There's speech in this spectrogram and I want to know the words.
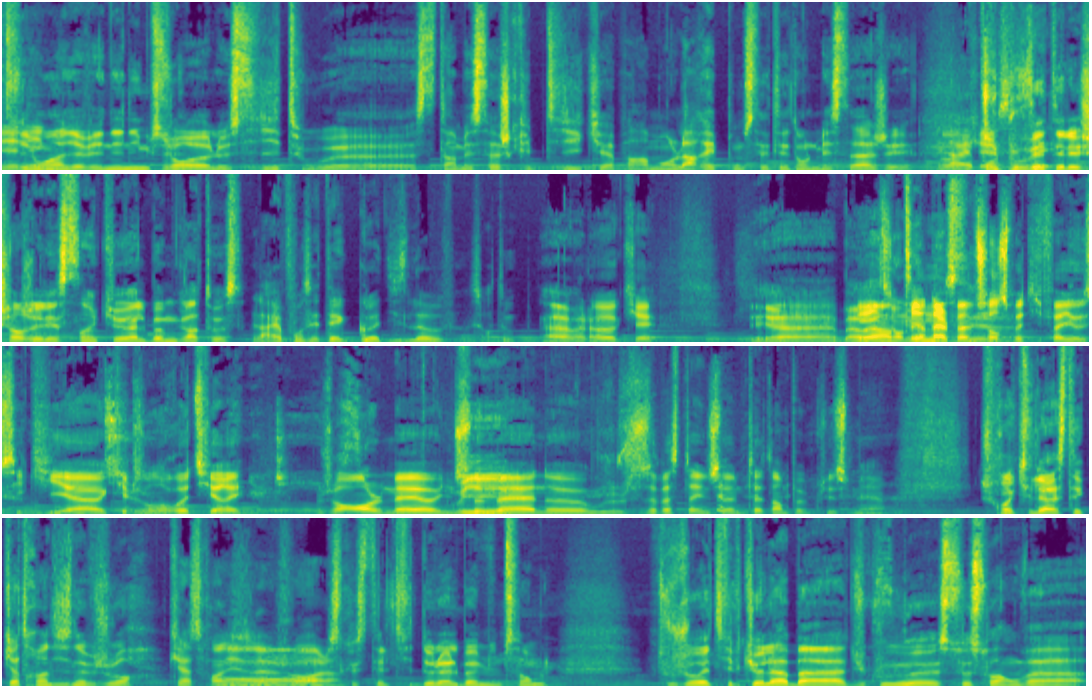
partis loin, il y avait une énigme sur euh, le site où euh, c'était un message cryptique et apparemment la réponse était dans le message et La tu pouvais télécharger les 5 albums gratos. La réponse était God is Love, surtout. Ah voilà. Ok. Et, euh, bah Et ouais, ils ont mis un album assez, sur euh, Spotify aussi qui, euh, qu'ils ont retiré. Genre on le met une Oui. semaine, euh, ou je je sais pas si t'as une semaine, peut-être un peu plus, mais. Je crois qu'il est resté 99 jours. 99 en- jours, voilà. Parce que c'était le titre de l'album, il me semble. Toujours est-il que là, bah, du coup, euh, ce soir, on va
